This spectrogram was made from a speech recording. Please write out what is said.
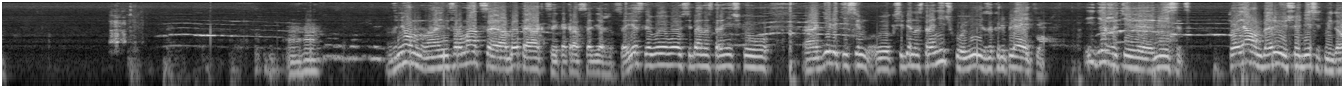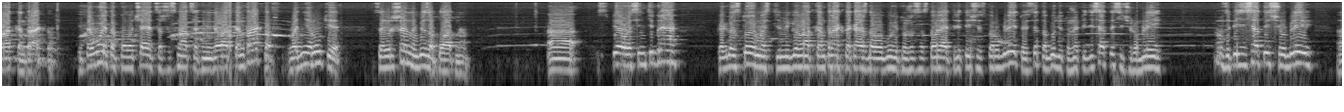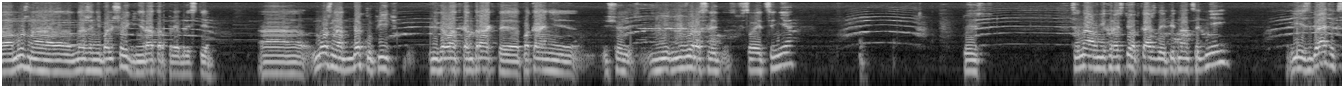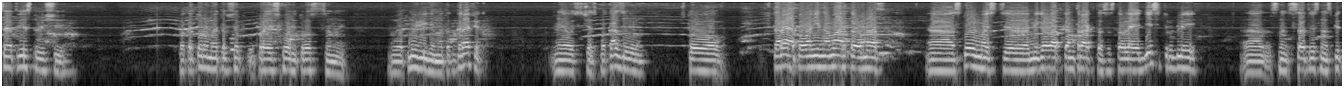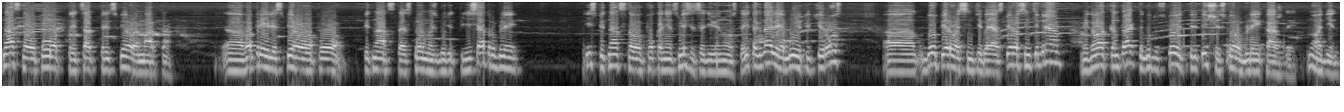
Ага. В нем а, информация об этой акции как раз содержится. Если вы его у себя на страничку делитесь им э, к себе на страничку и закрепляете и держите месяц, то я вам дарю еще 10 мегаватт контрактов. Итого это получается 16 мегаватт контрактов в одни руки совершенно безоплатно. А, С 1 сентября когда стоимость мегаватт контракта каждого будет уже составлять 3100 рублей, то есть это будет уже 50 тысяч рублей. Ну, за 50 тысяч рублей а, можно даже небольшой генератор приобрести. А, можно докупить мегаватт контракты, пока они еще не, выросли в своей цене. То есть цена у них растет каждые 15 дней. Есть график соответствующий, по которому это все происходит, рост цены. Вот, мы видим этот график. Я его сейчас показываю, что вторая половина марта у нас стоимость э, мегаватт контракта составляет 10 рублей, э, соответственно с 15 по 30, 31 марта. Э, в апреле с 1 по 15 стоимость будет 50 рублей и с 15 по конец месяца 90 и так далее будет идти рост до 1 сентября. С 1 сентября мегаватт контракты будут стоить 3100 рублей каждый ну один.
